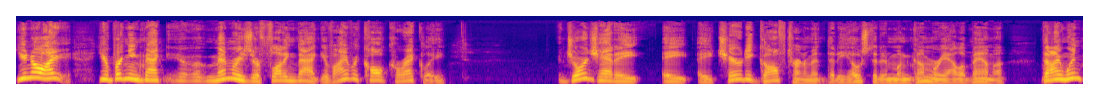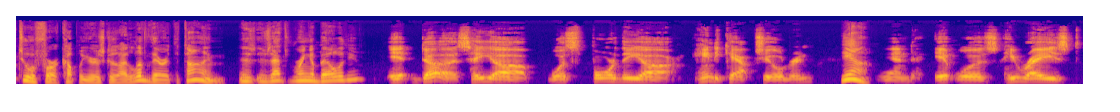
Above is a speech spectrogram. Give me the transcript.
you know, I you're bringing back uh, memories are flooding back. If I recall correctly, George had a a a charity golf tournament that he hosted in Montgomery, Alabama, that I went to for a couple years because I lived there at the time. Is, does that ring a bell with you? It does. He uh, was for the uh, handicapped children. Yeah, and it was he raised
